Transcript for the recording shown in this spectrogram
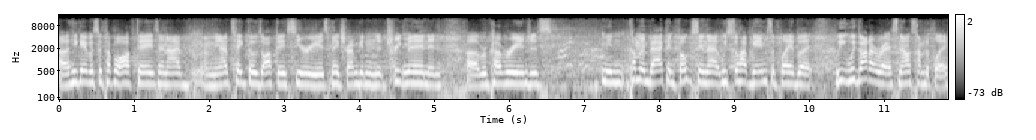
uh, he gave us a couple off days, and I I mean I take those off days serious. Make sure I'm getting the treatment and uh, recovery, and just I mean, coming back and focusing that we still have games to play, but we, we got our rest. Now it's time to play.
